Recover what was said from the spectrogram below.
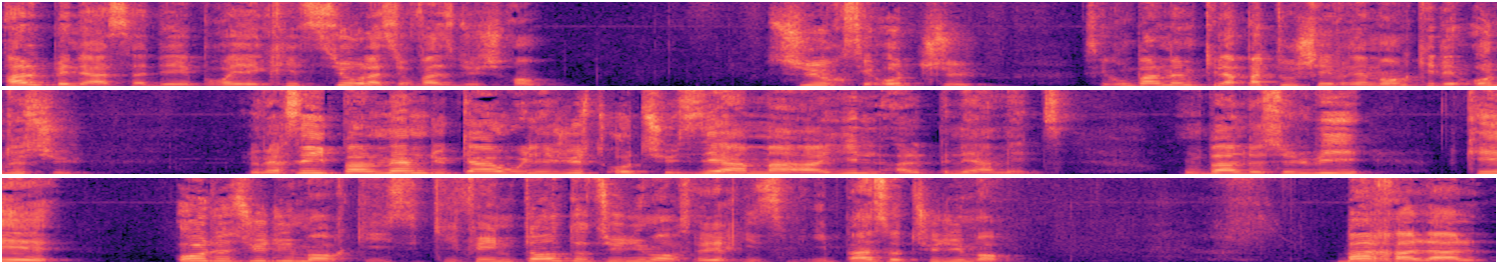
al péné asadé, pourquoi il est écrit sur la surface du champ Sur, c'est au-dessus. C'est qu'on parle même qu'il n'a pas touché vraiment, qu'il est au-dessus. Le verset, il parle même du cas où il est juste au-dessus. Zehama'il al. On parle de celui qui est au-dessus du mort, qui, qui fait une tente au-dessus du mort. Ça veut dire qu'il passe au-dessus du mort. Bachalal,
